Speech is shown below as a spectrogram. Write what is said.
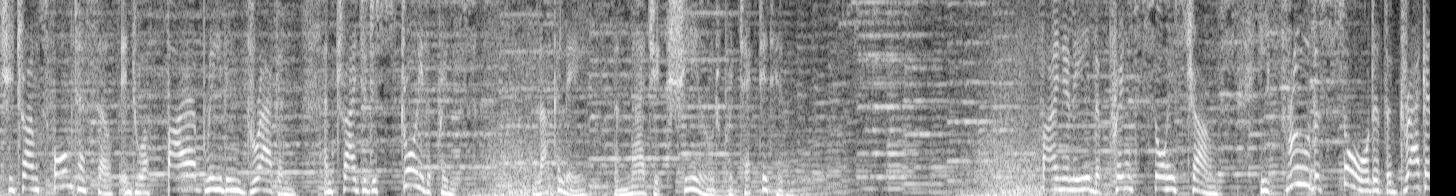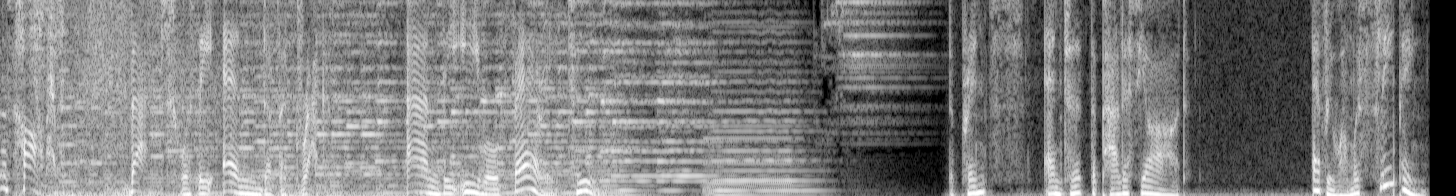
She transformed herself into a fire breathing dragon and tried to destroy the prince. Luckily, the magic shield protected him. Finally, the prince saw his chance. He threw the sword at the dragon's heart. That was the end of the dragon. And the evil fairy, too. The prince entered the palace yard. Everyone was sleeping.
